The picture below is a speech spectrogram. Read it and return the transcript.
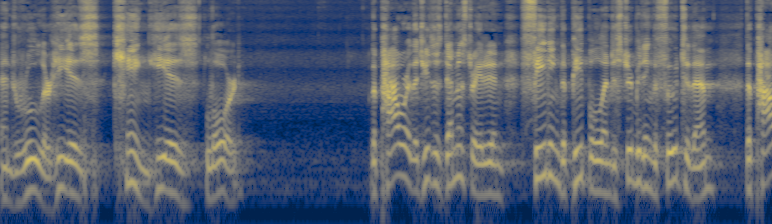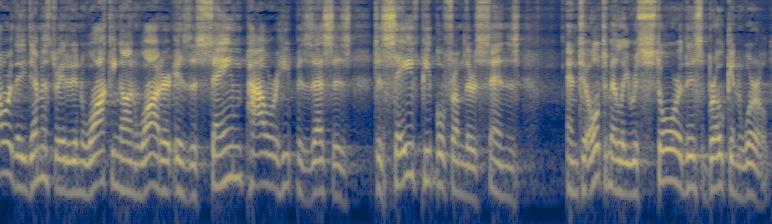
and ruler. He is King, he is Lord. The power that Jesus demonstrated in feeding the people and distributing the food to them, the power that he demonstrated in walking on water is the same power he possesses to save people from their sins and to ultimately restore this broken world.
